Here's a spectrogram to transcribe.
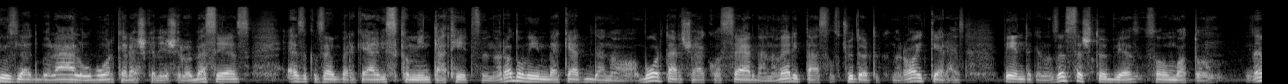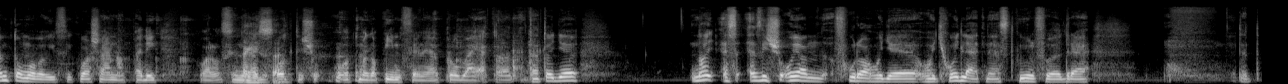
üzletből álló borkereskedésről beszélsz, ezek az emberek elviszik a mintát hétfőn a Radovinbe, kedden a bortársághoz, szerdán a Veritashoz, csütörtökön a Rajkerhez, pénteken az összes többi szombaton nem tudom, hova viszik, vasárnap pedig valószínűleg Persze. ott is, ott meg a pincénél próbálják eladni. Tehát, hogy nagy, ez, ez is olyan fura, hogy, hogy hogy lehetne ezt külföldre tehát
